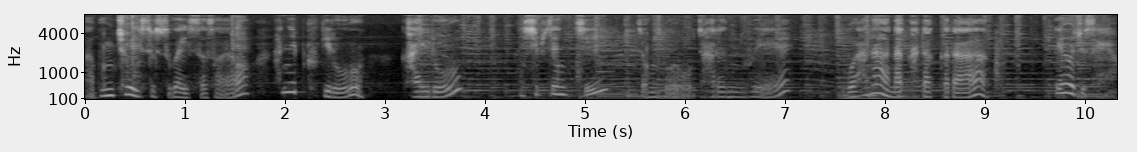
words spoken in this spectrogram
아, 뭉쳐 있을 수가 있어서요. 한 입 크기로 가위로 한 10cm 정도 자른 후에 이걸 하나하나 가닥가닥 떼어주세요.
